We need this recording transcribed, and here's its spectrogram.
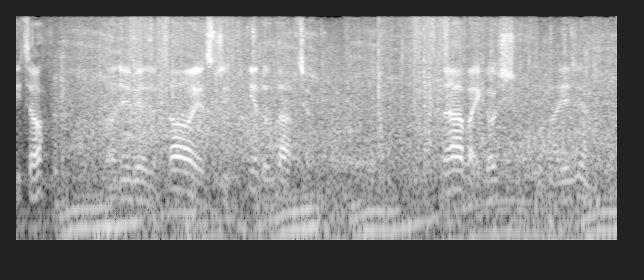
I co? No nie wierzę. To jest cheat. Nie do darcia. Dawaj gościu, kurna, jedziemy.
